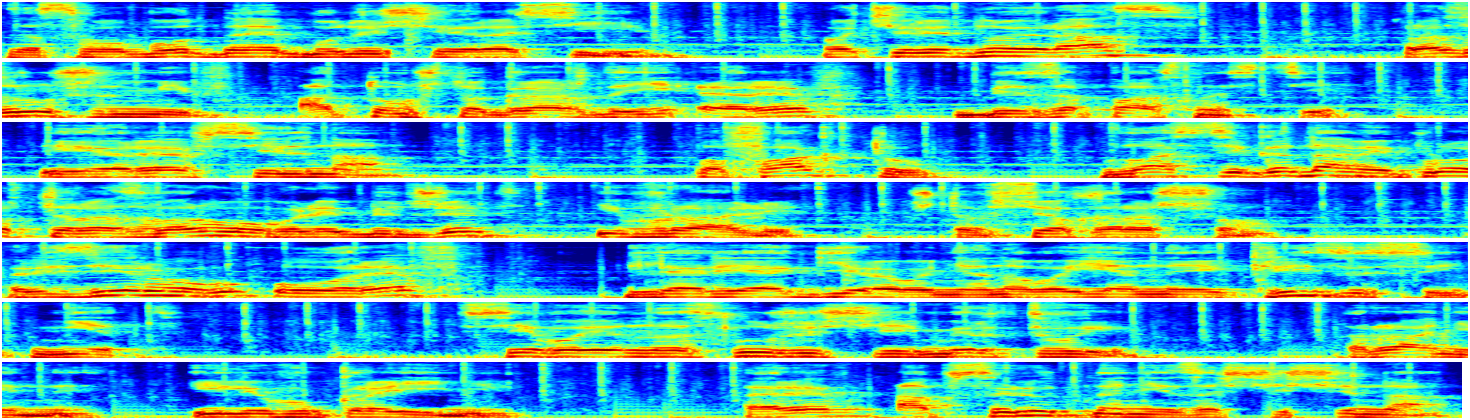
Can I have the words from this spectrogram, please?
за свободное будущее России. В очередной раз разрушен миф о том, что граждане РФ в безопасности и РФ сильна. По факту, власти годами просто разворовывали бюджет и врали, что все хорошо. Резервов у РФ для реагирования на военные кризисы нет. Все военнослужащие мертвы, ранены или в Украине. РФ абсолютно не защищена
